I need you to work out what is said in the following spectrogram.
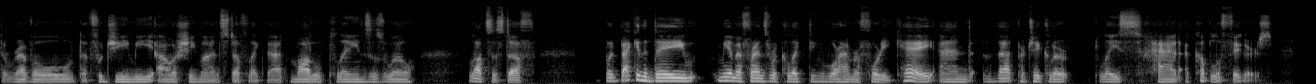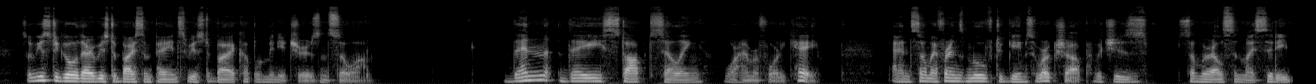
the Revell, the Fujimi, Aoshima, and stuff like that. Model planes as well. Lots of stuff. But back in the day, me and my friends were collecting Warhammer 40k, and that particular place had a couple of figures. So we used to go there, we used to buy some paints, we used to buy a couple of miniatures, and so on. Then they stopped selling Warhammer 40k. And so my friends moved to Games Workshop, which is somewhere else in my city.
